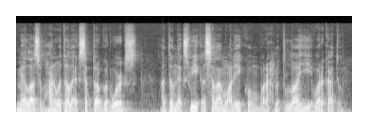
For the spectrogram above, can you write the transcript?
May Allah subhanahu wa ta'ala accept our good works. Until next week, Assalamu alaikum wa rahmatullahi wa barakatuh.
